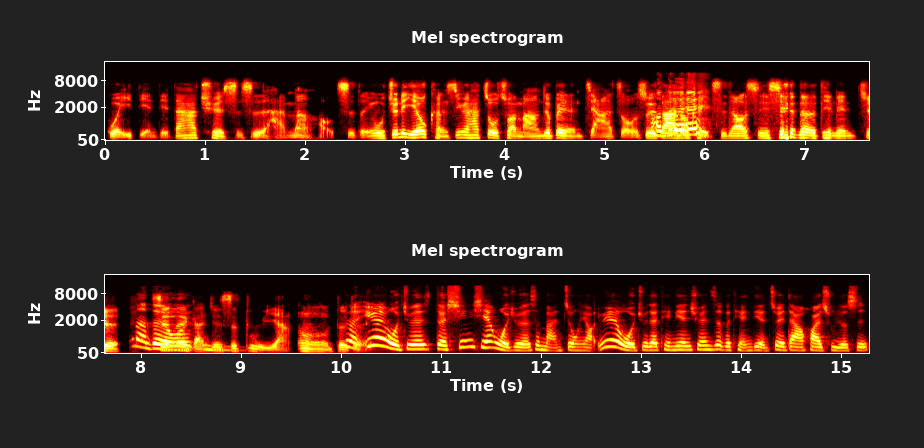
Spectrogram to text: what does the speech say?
贵一点点，但它确实是还蛮好吃的。因为我觉得也有可能是因为它做出来马上就被人夹走，所以大家都可以吃到新鲜的甜甜圈。那对，真的感觉是不一样。嗯嗯，对对，对。因为我觉得对新鲜，我觉得是蛮重要。因为我觉得甜甜圈这个甜点最大的坏处就是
